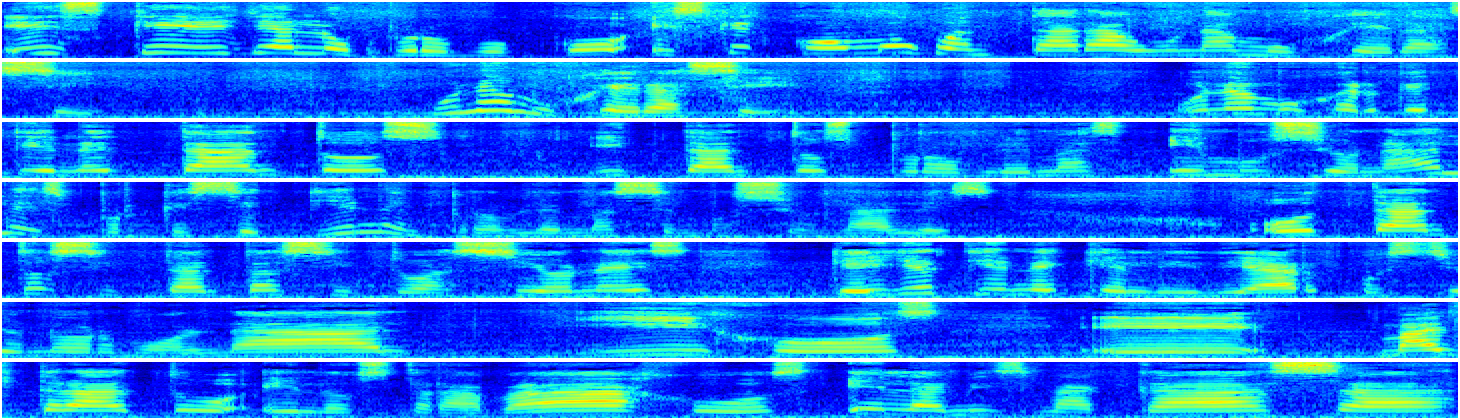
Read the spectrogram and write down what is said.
es que ella lo provocó, es que cómo aguantar a una mujer así. Una mujer así, una mujer que tiene tantos y tantos problemas emocionales, porque se tienen problemas emocionales, o tantos y tantas situaciones que ella tiene que lidiar, cuestión hormonal, hijos, eh, maltrato en los trabajos, en la misma casa,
